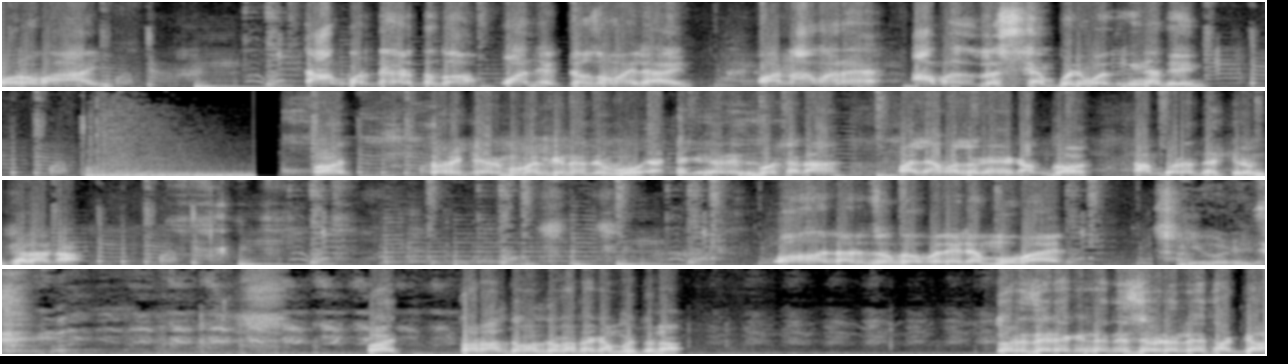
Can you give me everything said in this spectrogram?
বড় ভাই কাম করতে করতে তো অনেকটা জমাই লাইন আর না মারে আবার শ্যাম্পু মোবাইল কিনা দেন। তোর কি আর মোবাইল কিনে দেবো? একটা কিনে বসে না? পাইলে আমার কাম কর কাম করে দেখ কিরম খেলাটা। ও হলার যুগ বলে এটা মোবাইল ওই তোর আলতু ফালতু কথা কাম হইতো না। তোর যেটা কিনে দিছে ওটা লয়ে থাকগা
